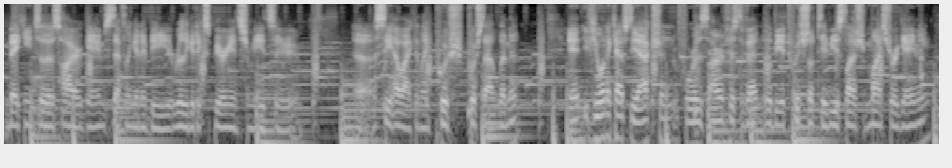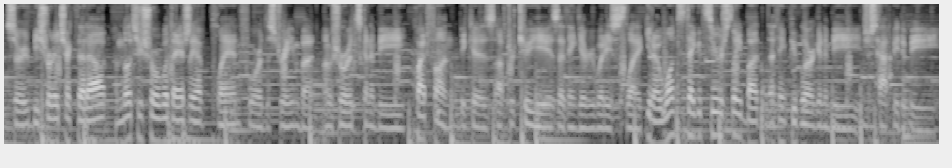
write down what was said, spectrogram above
making to those higher games definitely going to be a really good experience for me to uh, see how I can like push push that limit. And if you want to catch the action for this Iron Fist event, it'll be at twitch.tv slash Maestro Gaming. So be sure to check that out. I'm not too sure what they actually have planned for the stream, but I'm sure it's going to be quite fun because after two years, I think everybody's just like, you know, wants to take it seriously, but I think people are going to be just happy to be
